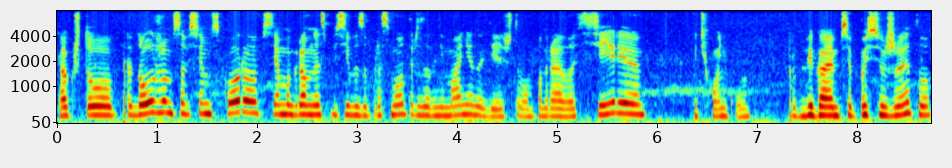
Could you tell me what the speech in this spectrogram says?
Так что продолжим совсем скоро. Всем огромное спасибо за просмотр, за внимание. Надеюсь, что вам понравилась серия. Потихоньку продвигаемся по сюжету.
